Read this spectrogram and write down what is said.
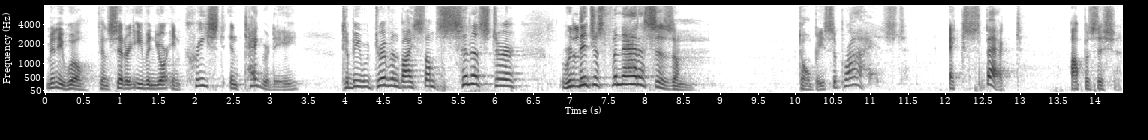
Many will consider even your increased integrity to be driven by some sinister religious fanaticism. Don't be surprised. Expect opposition.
